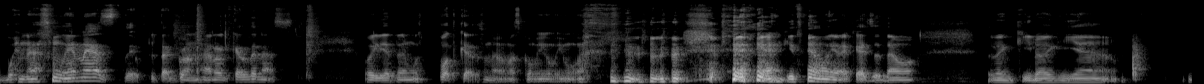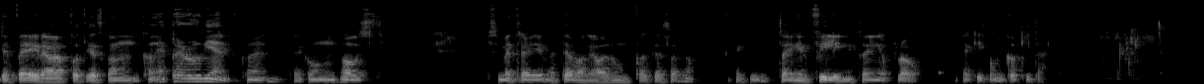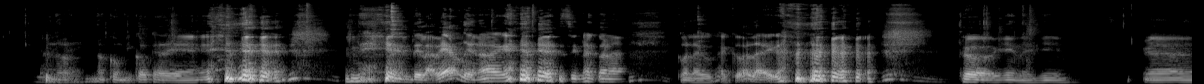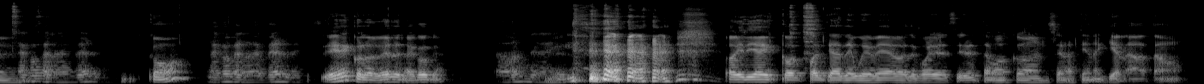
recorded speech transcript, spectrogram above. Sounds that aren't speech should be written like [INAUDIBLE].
Buenas, [LAUGHS] buenas. De vuelta con Harold Cárdenas. Hoy día tenemos podcast nada más conmigo mismo. [LAUGHS] aquí en la casa, estamos tranquilos aquí ya. Después de grabar podcast con, con el Peruvian, con, con un host. Si me atreví, me atrevo a grabar un podcast solo. Aquí estoy en el feeling, estoy en el flow. Aquí con mi coquita. No, no con mi coca de, [LAUGHS] de, de la verde, ¿no? [LAUGHS] sino con la, con la Coca-Cola. [LAUGHS] Todo bien aquí. Uh, la coca no es verde. ¿Cómo? La coca no es verde. Es color verde la coca. ¿A dónde la Hoy día el podcast de hueveo, te voy a decir. Estamos con Sebastián aquí al lado. Estamos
